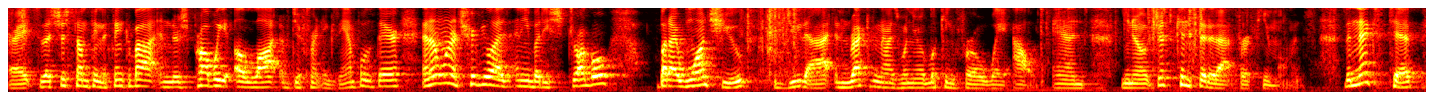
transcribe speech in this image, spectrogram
All right. So that's just something to think about. And there's probably a lot of different examples there. And I don't want to trivialize anybody's struggle But I want you to do that and recognize when you're looking for a way out. And, you know, just consider that for a few moments. The next tip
